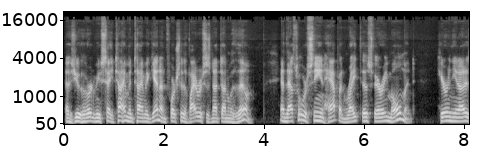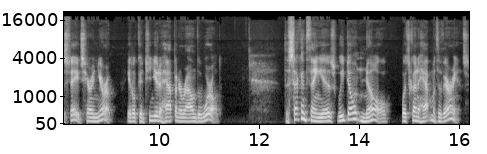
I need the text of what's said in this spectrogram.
As you heard me say time and time again, unfortunately, the virus is not done with them. And that's what we're seeing happen right this very moment here in the United States, here in Europe. It'll continue to happen around the world. The second thing is we don't know what's going to happen with the variants.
